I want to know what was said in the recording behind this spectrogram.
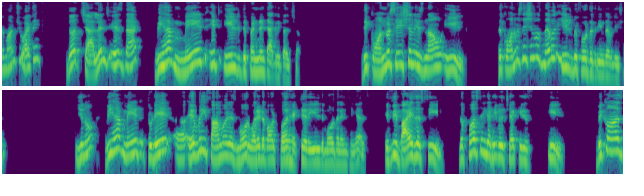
himanshu i think the challenge is that we have made it yield dependent agriculture the conversation is now yield the conversation was never yield before the green revolution you know, we have made today uh, every farmer is more worried about per hectare yield more than anything else. If he buys a seed, the first thing that he will check is yield. Because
